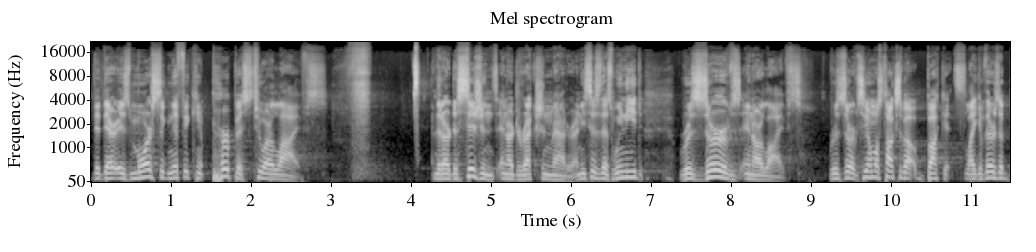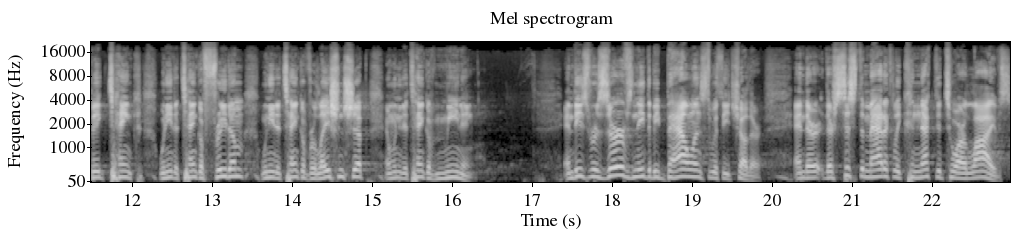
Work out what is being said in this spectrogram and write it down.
that there is more significant purpose to our lives, that our decisions and our direction matter. And he says this we need reserves in our lives. Reserves. He almost talks about buckets. Like if there's a big tank, we need a tank of freedom, we need a tank of relationship, and we need a tank of meaning. And these reserves need to be balanced with each other. And they're, they're systematically connected to our lives.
